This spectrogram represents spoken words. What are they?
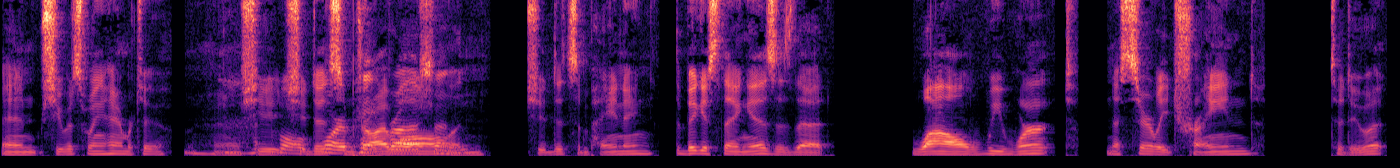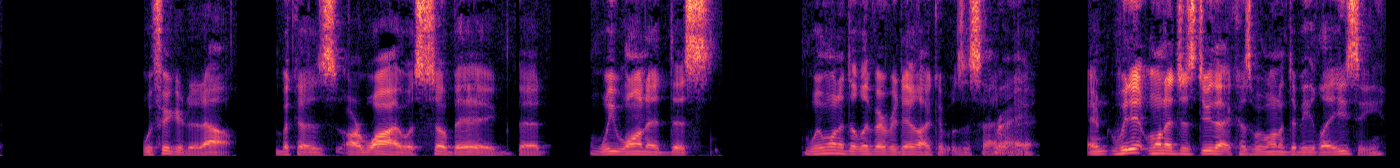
and she would swing a hammer too. Uh, she Well, she did some drywall and- and... she did some painting. The biggest thing is is that while we weren't necessarily trained to do it, we figured it out because our why was so big that we wanted this. We wanted to live every day like it was a Saturday. Right. And we didn't want to just do that because we wanted to be lazy.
